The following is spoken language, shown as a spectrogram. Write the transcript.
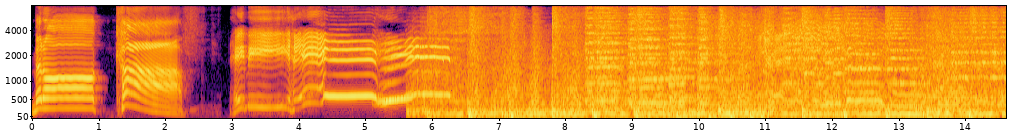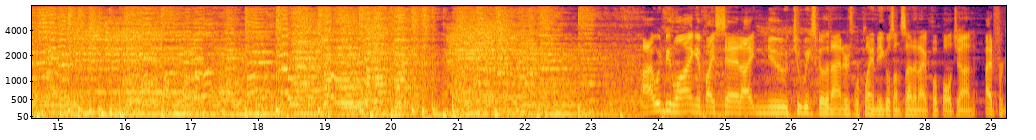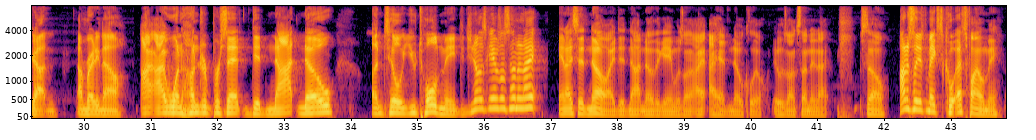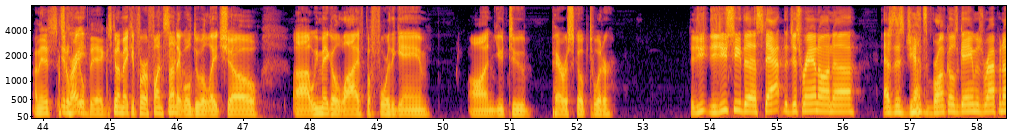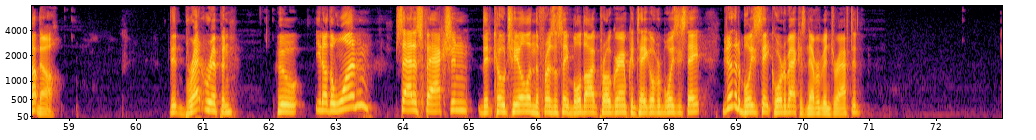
Middle cough. Hey, me, hey! In your head. I would be lying if I said I knew two weeks ago the Niners were playing the Eagles on Sunday Night Football, John. I'd forgotten. I'm ready now. I, I 100% did not know until you told me. Did you know this game was on Sunday night? And I said, no, I did not know the game was on. I, I had no clue it was on Sunday night. So honestly, it makes cool. That's fine with me. I mean, it's, It's it'll great. feel big. It's going to make it for a fun Sunday. We'll do a late show. Uh, we may go live before the game on YouTube, Periscope, Twitter. Did you did you see the stat that just ran on uh as this Jets Broncos game is wrapping up? No. That Brett Rypien, who you know the one satisfaction that Coach Hill and the Fresno State Bulldog program can take over Boise State. Do you know that a Boise State quarterback has never been drafted.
